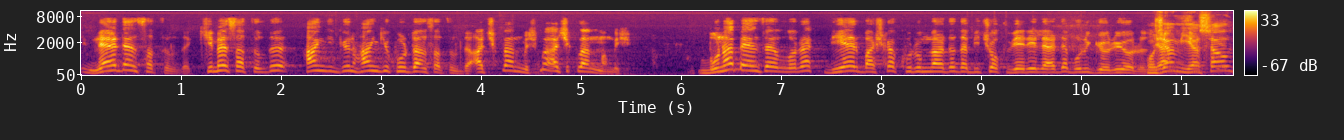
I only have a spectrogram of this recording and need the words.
Nereden satıldı? Kime satıldı? Hangi gün hangi kurdan satıldı? Açıklanmış mı? Açıklanmamış. Buna benzer olarak diğer başka kurumlarda da birçok verilerde bunu görüyoruz. Hocam Yani yasal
